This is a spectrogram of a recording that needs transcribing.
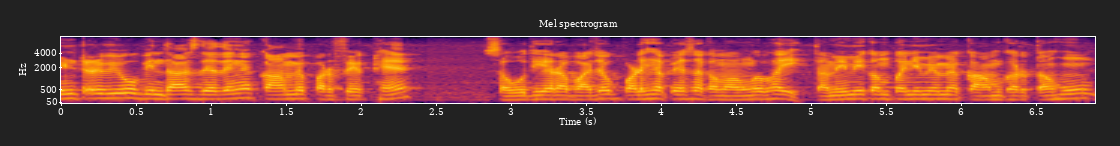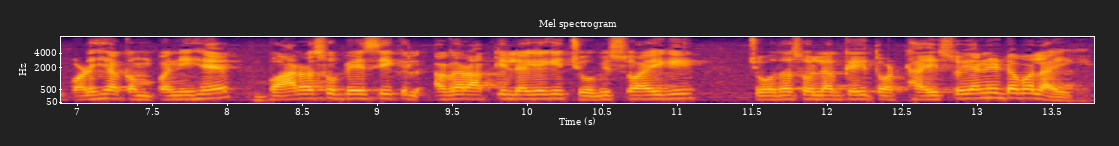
इंटरव्यू वो बिंदास दे देंगे, काम में परफेक्ट हैं। सऊदी अरब आ जाओ, बढ़िया पैसा कमाऊँगा भाई। तमीमी कंपनी में मैं काम करता हूँ, बढ़िया कंपनी है। बारह बेसिक अगर आपकी लगेगी, चौबीस आएगी, चौदह लग गई तो अट्ठाईस यानी डबल आएगी।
